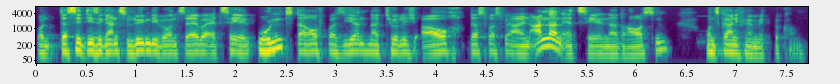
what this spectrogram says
Und das sind diese ganzen Lügen, die wir uns selber erzählen. Und darauf basierend natürlich auch das, was wir allen anderen erzählen da draußen, uns gar nicht mehr mitbekommen.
